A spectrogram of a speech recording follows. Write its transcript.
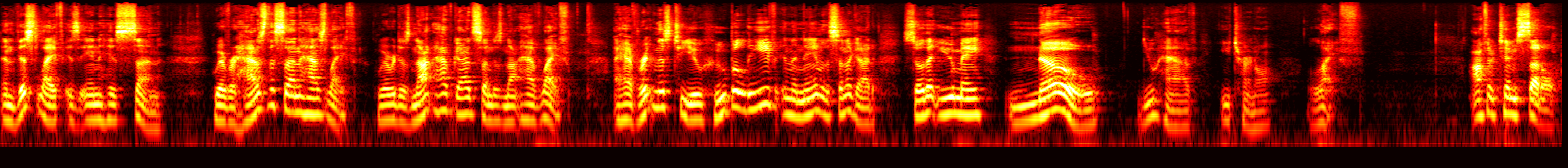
and this life is in his son. Whoever has the son has life. Whoever does not have God's son does not have life. I have written this to you who believe in the name of the Son of God, so that you may know you have eternal life. Author Tim Settle,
